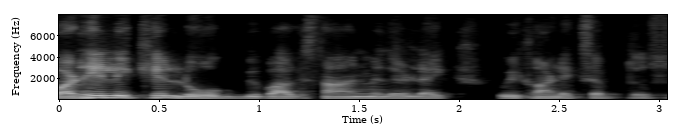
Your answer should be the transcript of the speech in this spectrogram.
पढ़े लिखे लोग भी पाकिस्तान में they're like we can't accept this.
